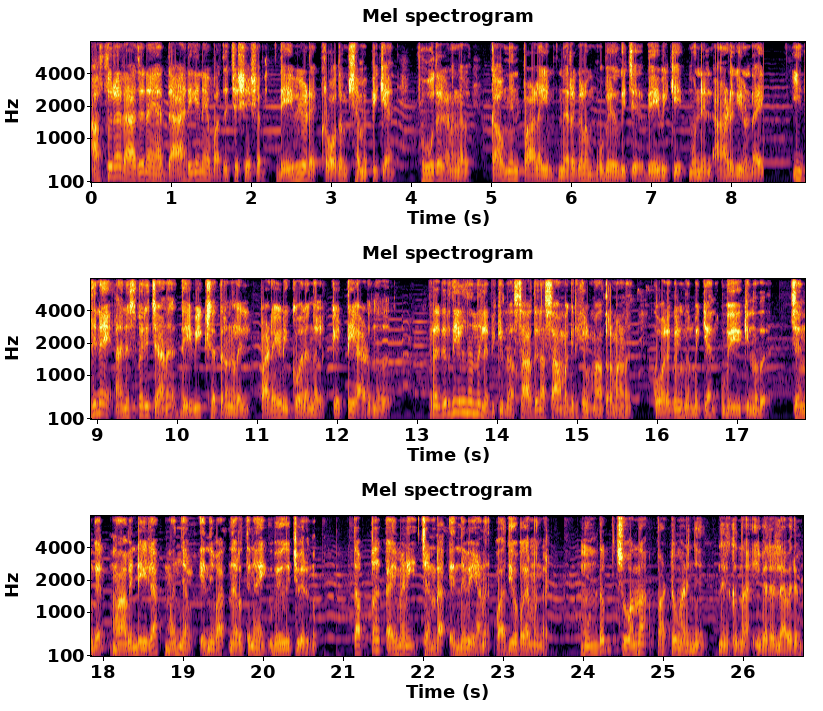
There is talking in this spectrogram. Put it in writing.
അസുര രാജനായ ദാരികനെ വധിച്ച ശേഷം ദേവിയുടെ ക്രോധം ശമിപ്പിക്കാൻ ഭൂതഗണങ്ങൾ കൗങ്ങിൻ പാളയും നിറകളും ഉപയോഗിച്ച് ദേവിക്ക് മുന്നിൽ ആടുകയുണ്ടായി. ഇതിനെ അനുസ്മരിച്ചാണ് ദേവീക്ഷേത്രങ്ങളിൽ പടയണിക്കോലങ്ങൾ കെട്ടിയാടുന്നത്. പ്രകൃതിയിൽ നിന്ന് ലഭിക്കുന്ന സാധന സാമഗ്രികൾ മാത്രമാണ് കോലങ്ങൾ നിർമ്മിക്കാൻ ഉപയോഗിക്കുന്നത്. ചെങ്കൽ മാവിന്റെ ഇല മഞ്ഞൾ എന്നിവ നിറത്തിനായി ഉപയോഗിച്ചു വരുന്നു. തപ്പ് കൈമണി ചെണ്ട എന്നിവയാണ് വാദ്യോപകരണങ്ങൾ. മുണ്ടും ചുവന്ന പട്ടുമണിഞ്ഞ് നിൽക്കുന്ന ഇവരെല്ലാവരും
